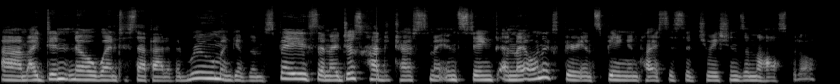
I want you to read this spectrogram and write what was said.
um, I didn't know when to step out of the room and give them space. And I just had to trust my instinct and my own experience being in crisis situations in the hospital.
